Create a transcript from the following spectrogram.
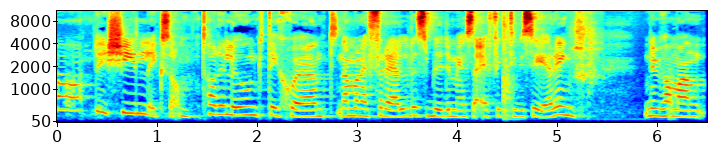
ja, det är chill liksom. Ta det lugnt, det är skönt. När man är förälder så blir det mer så här effektivisering. Nu har man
